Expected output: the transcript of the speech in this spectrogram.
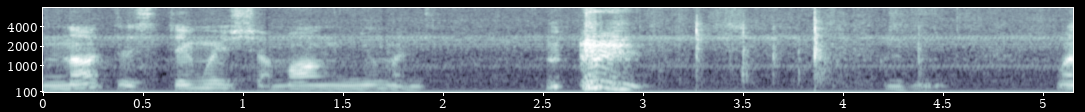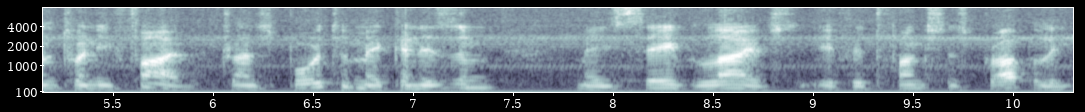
not distinguish among humans. Mm-hmm. 125. Transporter mechanism may save lives if it functions properly,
